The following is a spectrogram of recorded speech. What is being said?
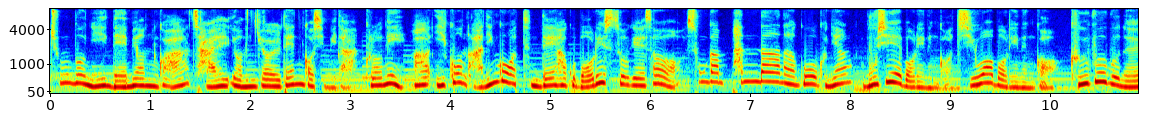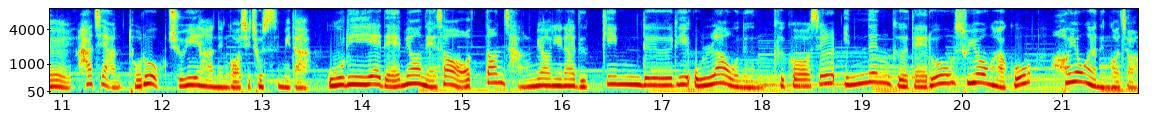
충분히 내면과 잘 연결된 것입니다. 그러니 아 이건 아닌 것 같은데 하고 머릿속에서 순간 판단하고 그냥 무시해 버리는 거, 지워 버리는 거, 그 부분을 하지 않도록 주의하는 것이 좋습니다. 우리의 내면에서 어떤 장면이나 느낌들이 올라오는 그것을 있는 그대로 수용하고 허용하는 거죠.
